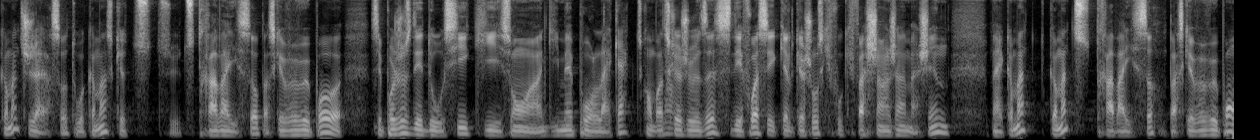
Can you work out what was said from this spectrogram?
comment tu gères ça, toi? Comment est-ce que tu, tu- tu travailles ça? Parce que, veux, veux pas, c'est pas juste des dossiers qui sont, en guillemets, pour la CAQ. Tu comprends ce que je veux dire? Si des fois, c'est quelque chose qu'il faut qu'il fasse changer la machine, ben comment, comment tu travailles ça? Parce que, veux, veux pas,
